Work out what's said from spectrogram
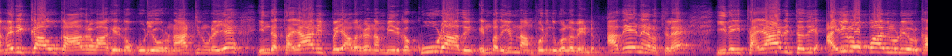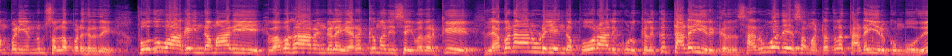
அமெரிக்காவுக்கு ஆதரவாக இருக்கக்கூடிய ஒரு நாட்டினுடைய இந்த தயாரிப்பை அவர்கள் நம்பி இருக்கக்கூடாது என்பதையும் நாம் புரிந்து கொள்ள வேண்டும். அதே நேரத்தில் இதை தயாரித்தது ஐரோப்பாவினுடைய ஒரு கம்பெனி என்றும் சொல்லப்படுகிறது. பொதுவாக இந்த மாதிரி விவகாரங்களை இறக்குமதி செய்வதற்கு லெபனானுடைய இந்த போராளி குழுக்களுக்கு தடை இருக்கிறது. சர்வதேச மட்டத்தில் தடை இருக்கும்போது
